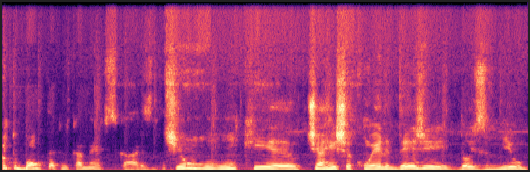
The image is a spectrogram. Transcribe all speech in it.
Muito bom tecnicamente, os caras. Tinha um, um que eu tinha rixa com ele desde 2000,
